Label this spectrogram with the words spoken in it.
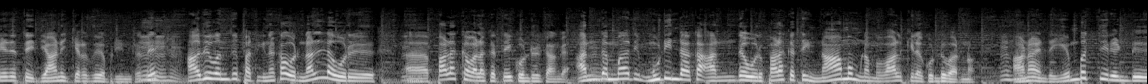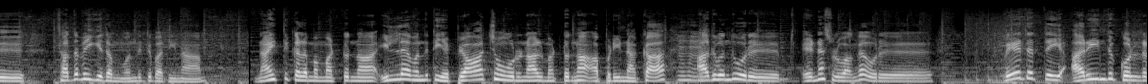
வேதத்தை தியானிக்கிறது அப்படின்றது. அது வந்து பாத்தீங்கன்னாக்கா ஒரு நல்ல ஒரு பழக்க வழக்கத்தை கொண்டிருக்காங்க. அந்த மாதிரி முடிந்தாக்கா அந்த ஒரு பழக்கத்தை நாமும் நம்ம வாழ்க்கையில கொண்டு வரணும். ஆனா இந்த எண்பத்தி ரெண்டு சதவிகிதம் வந்துட்டு பாத்தீங்கன்னா ஞாயிற்றுக்கிழமை மட்டும்தான் இல்ல வந்துட்டு எப்பயாச்சும் ஒரு நாள் மட்டும்தான் அப்படின்னாக்கா அது வந்து ஒரு என்ன சொல்லுவாங்க ஒரு வேதத்தை அறிந்து கொள்ற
